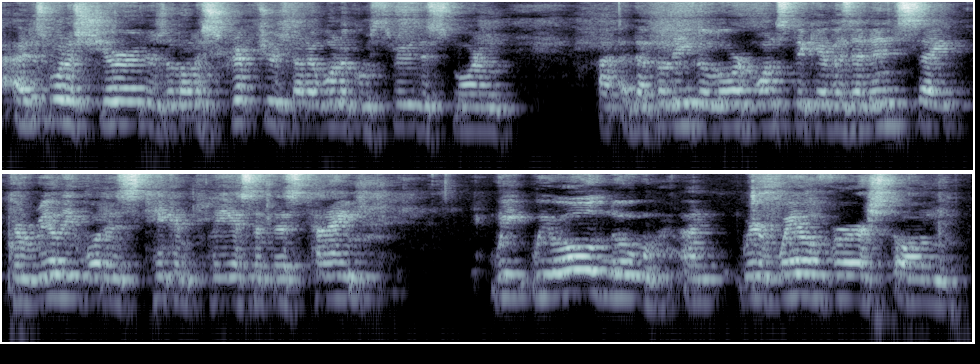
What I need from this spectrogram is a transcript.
I just want to share, there's a lot of scriptures that I want to go through this morning I believe the Lord wants to give us an insight to really what is taking place at this time. We, we all know and we're well versed on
